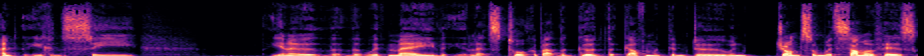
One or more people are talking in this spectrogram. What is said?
And you can see, you know, that, that with May, that let's talk about the good that government can do, and Johnson with some of his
